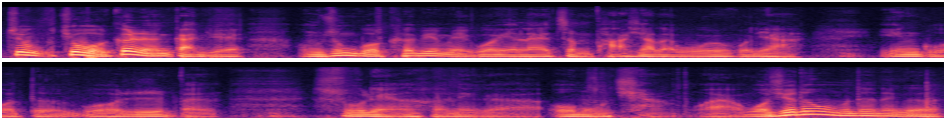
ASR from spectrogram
就就我个人感觉，我们中国可比美国原来整趴下来五个国家，英国、德国、日本、苏联和那个欧盟强啊！我觉得我们的那个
